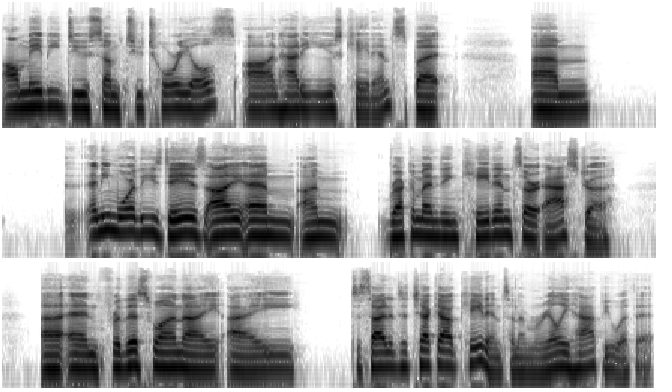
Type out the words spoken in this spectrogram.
I'll maybe do some tutorials on how to use Kadence, but um, any more these days, I am I'm recommending Kadence or Astra. Uh, and for this one, I I decided to check out Kadence, and I'm really happy with it.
